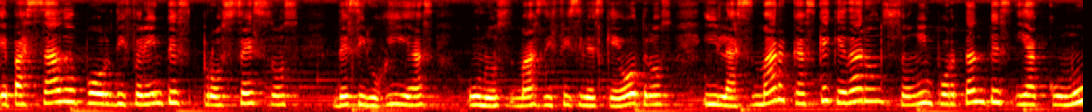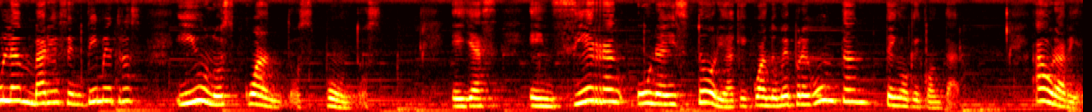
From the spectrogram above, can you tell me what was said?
He pasado por diferentes procesos de cirugías, unos más difíciles que otros, y las marcas que quedaron son importantes y acumulan varios centímetros y unos cuantos puntos. Ellas encierran una historia que cuando me preguntan tengo que contar. Ahora bien,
